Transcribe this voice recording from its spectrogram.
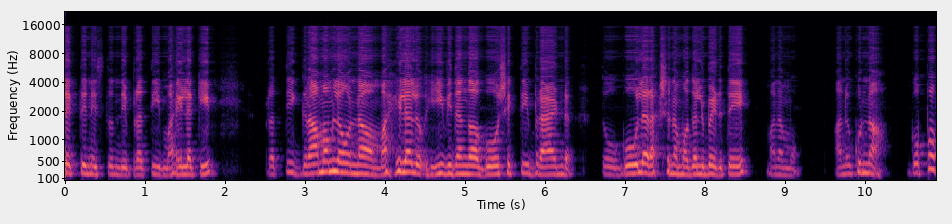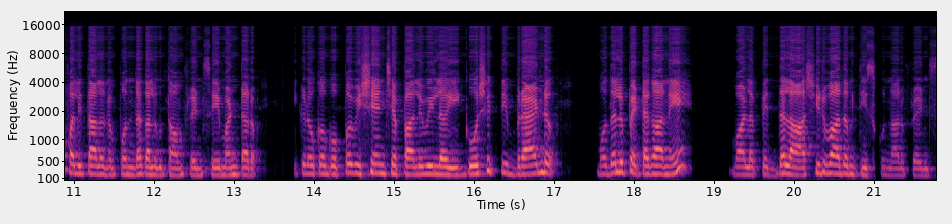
శక్తినిస్తుంది ప్రతి మహిళకి. ప్రతి గ్రామంలో ఉన్న మహిళలు ఈ విధంగా గోశక్తి బ్రాండ్‌తో గోల రక్షణ మొదలు పెడితే మనము అనుకున్న గొప్ప ఫలితాలను పొందగలుగుతాం ఫ్రెండ్స్. ఏమంటారు? ఇక్కడ ఒక గొప్ప విషయం చెప్పాలి. వీళ్ళ ఈ గోశక్తి బ్రాండ్ మొదలు పెట్టగానే వాళ్ళ పెద్దల ఆశీర్వాదం తీసుకున్నారు ఫ్రెండ్స్.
